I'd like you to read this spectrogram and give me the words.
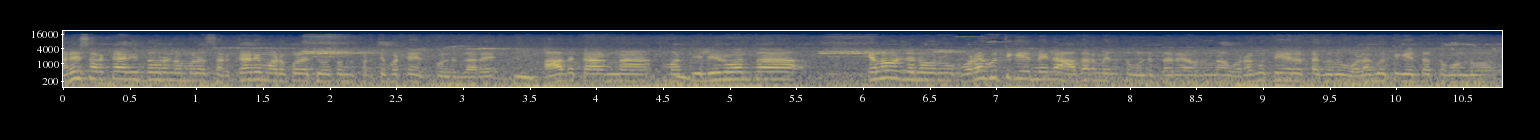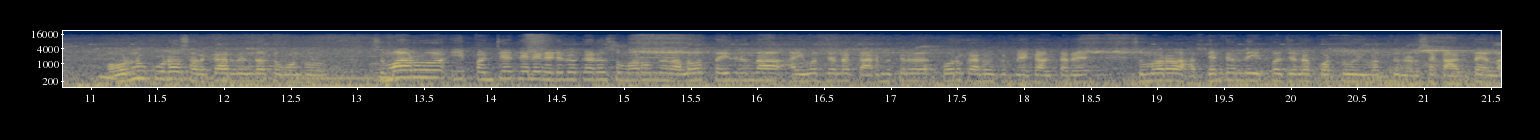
ಅರೆ ಸರ್ಕಾರ ಇದ್ದವರು ನಮ್ಮನ್ನು ಸರ್ಕಾರಿ ಮಾಡ್ಕೊಳ್ಳೋಕೆ ಇವತ್ತೊಂದು ಪ್ರತಿಭಟನೆ ಎತ್ಕೊಂಡಿದ್ದಾರೆ. ಆದ ಕಾರಣ ಮತ್ತು ಇಲ್ಲಿರುವಂಥ ಕೆಲವರು ಜನರು ಹೊರಗುತ್ತಿಗೆ ಮೇಲೆ ಆಧಾರ ಮೇಲೆ ತಗೊಂಡಿದ್ದಾರೆ. ಅವ್ರನ್ನ ಹೊರಗುತ್ತಿಗೆಯಿಂದ ತೆಗೆದು ಒಳಗುತ್ತಿಗೆ ಅಂತ ತಗೊಂಡು ಅವ್ರನ್ನೂ ಕೂಡ ಸರ್ಕಾರದಿಂದ ತಗೊಂಡು ಸುಮಾರು ಈ ಪಂಚಾಯತಿಯಲ್ಲಿ ನಡಿಬೇಕಾದ್ರೆ ಸುಮಾರು ಒಂದು ನಲವತ್ತೈದರಿಂದ ಐವತ್ತು ಜನ ಕಾರ್ಮಿಕರ ಪೌರ ಕಾರ್ಮಿಕರು ಬೇಕಾಗ್ತಾರೆ. ಸುಮಾರು ಹದಿನೆಂಟರಿಂದ ಇಪ್ಪತ್ತು ಜನ ಕೊಟ್ಟು ಇವತ್ತು ನಡೆಸೋಕ್ಕಾಗ್ತಾ ಇಲ್ಲ.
